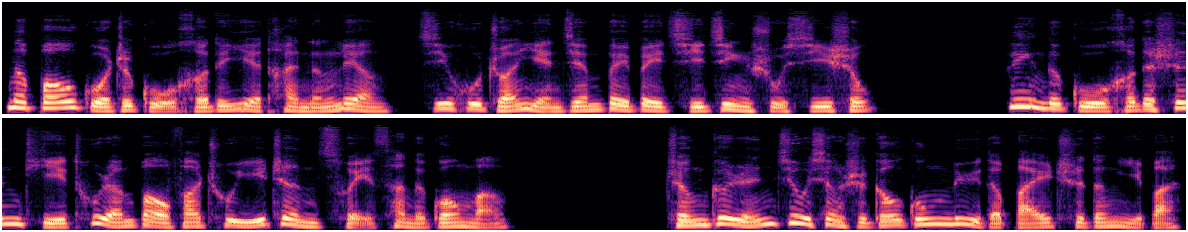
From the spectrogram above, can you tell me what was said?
那包裹着古河的液态能量几乎转眼间被贝奇尽数吸收，令得古河的身体突然爆发出一阵璀璨的光芒，整个人就像是高功率的白炽灯一般。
